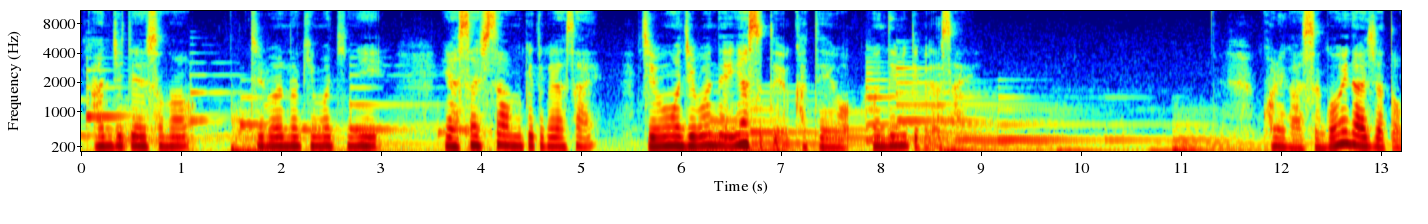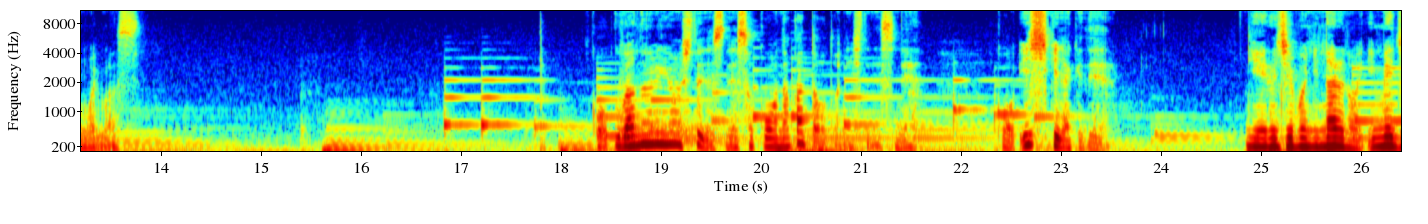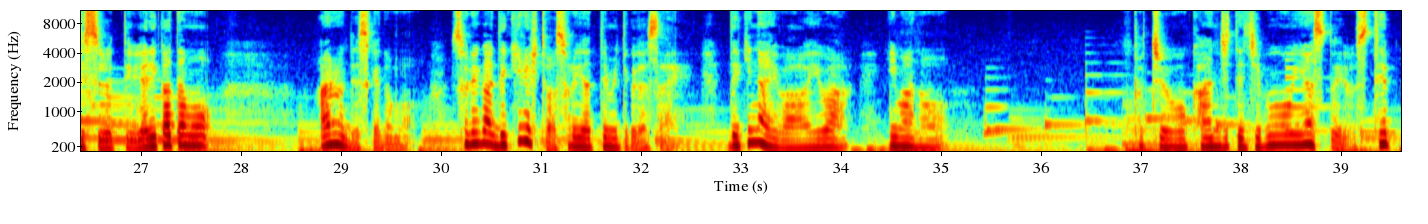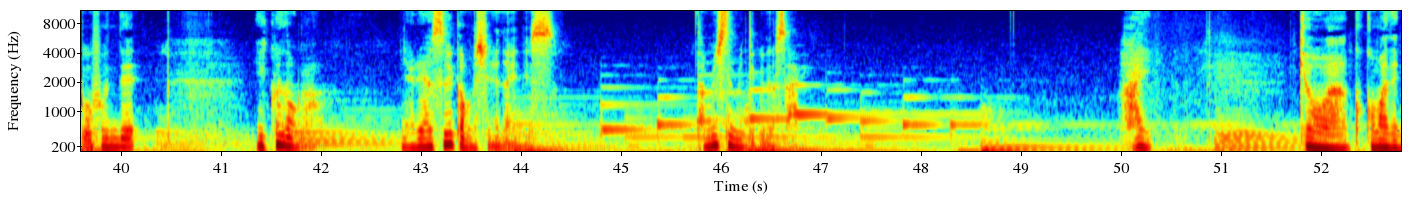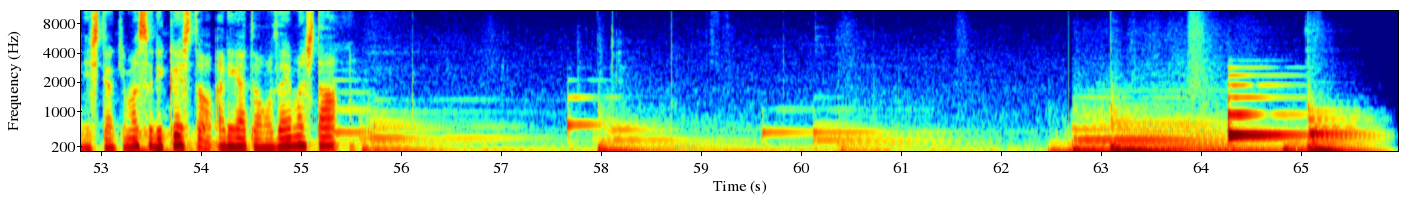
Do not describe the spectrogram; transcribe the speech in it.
感じてその自分の気持ちに優しさを向けてください。自分を自分で癒すという過程を踏んでみてください。これがすごい大事だと思います。こう上塗りをしてですねそこをなかったことにしてですねこう意識だけで言える自分になるのをイメージするっていうやり方もあるんですけどもそれができる人はそれやってみてください。できない場合は今の途中を感じて自分を癒すというステップを踏んでいくのがやりやすいかもしれないです。試してみてください。はい今日はここまでにしておきますリクエストありがとうございました。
